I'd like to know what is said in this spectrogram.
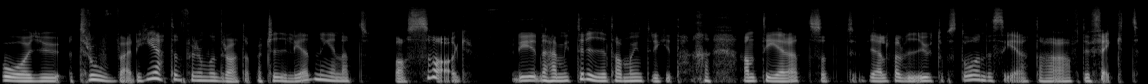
får ju trovärdigheten för den moderata partiledningen att vara svag. För det, det här myteriet har man inte riktigt hanterat så att i alla fall vi utomstående ser att det har haft effekt.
